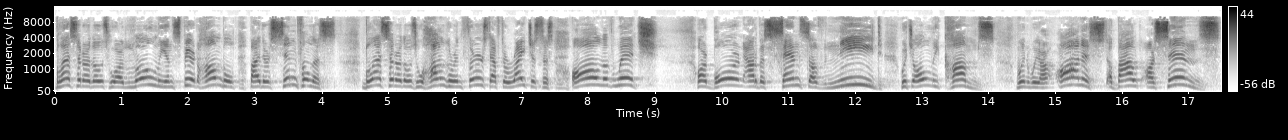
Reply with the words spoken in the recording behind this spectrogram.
Blessed are those who are lowly in spirit, humbled by their sinfulness. Blessed are those who hunger and thirst after righteousness, all of which are born out of a sense of need, which only comes when we are honest about our sins.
